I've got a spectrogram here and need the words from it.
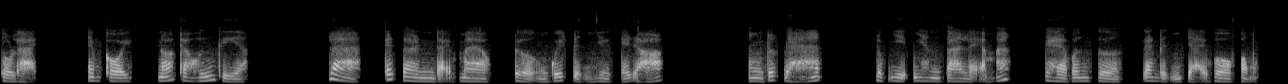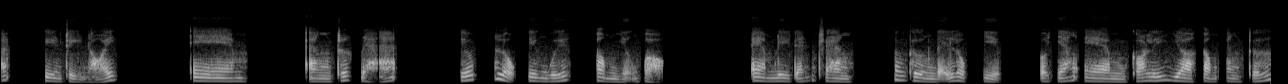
tô lại. Em coi, nó cao hứng kìa. Là cái tên đại mao được quyết định như thế đó. Ăn trước đã, lục diệp nhanh ta lẻ mắt, Hà Vân Thường đang định chạy vô phòng khách, kiên trì nói. Em, ăn trước đã. Thiếu tá lục kiên quyết, không nhượng bộ. Em đi đánh răng, Vân Thường đẩy lục diệp, cô dáng em có lý do không ăn trước.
